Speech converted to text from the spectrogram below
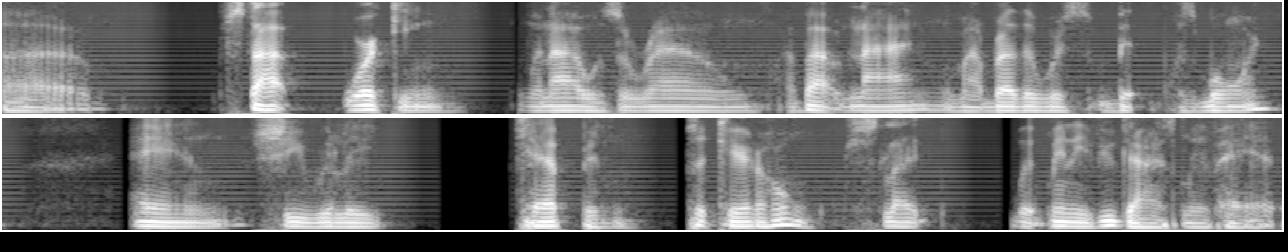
uh, stopped working when I was around about nine, when my brother was was born, and she really kept and took care of the home, just like what many of you guys may have had.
